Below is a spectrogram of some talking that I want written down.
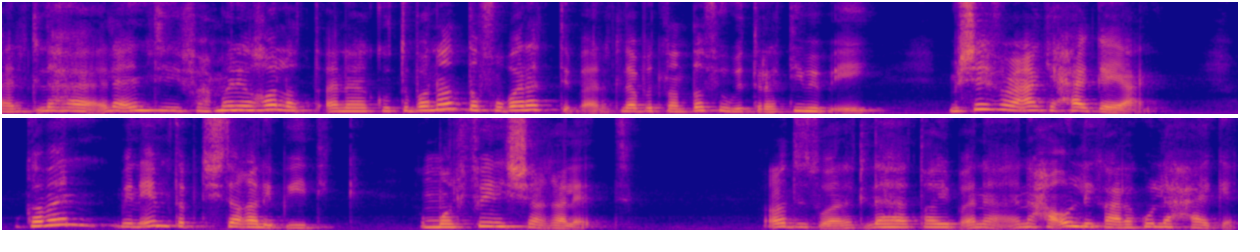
قالت لها لا انت فهماني غلط. أنا كنت بنظف وبرتب. قالت لها بتنظفي وبترتبي بإيه؟ مش شايفة معاكي حاجة يعني. وكمان من إمتى بتشتغلي بإيدك؟ أمال فين الشغالات ردت وقالت لها طيب أنا أنا هقول على كل حاجة.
